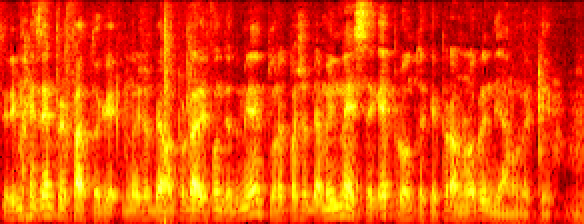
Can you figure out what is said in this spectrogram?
rimane sempre il fatto che noi abbiamo il problema dei fondi del 2021 e poi abbiamo il MES che è pronto e che però non lo prendiamo perché, mm,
